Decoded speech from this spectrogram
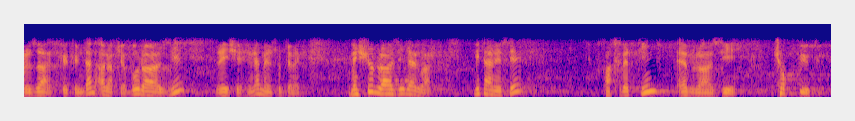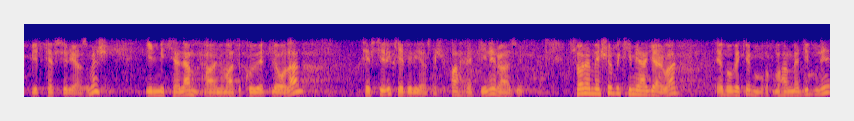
Rıza kökünden Arapça. Bu razi, Rey şehrine mensup demek. Meşhur raziler var. Bir tanesi Fahrettin Er-Razi. Çok büyük bir tefsir yazmış. İlmi kelam malumatı kuvvetli olan tefsiri kebiri yazmış. Fahrettin Razi. Sonra meşhur bir kimyager var. Ebu Bekir Muhammed İbni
